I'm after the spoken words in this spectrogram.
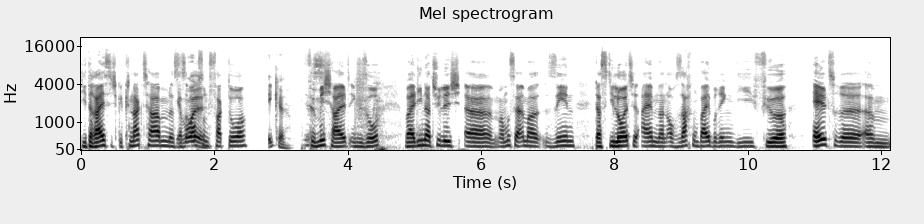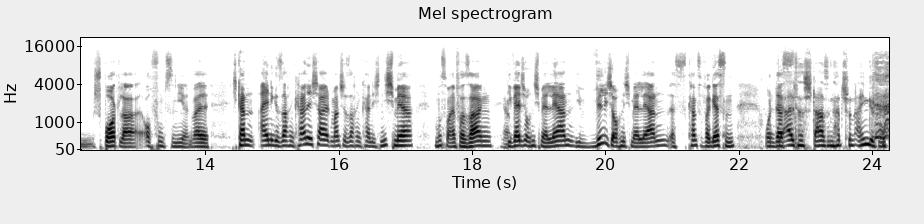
die 30 geknackt haben. Das Jawohl. ist auch so ein Faktor. Icke. Für yes. mich halt irgendwie so, weil die natürlich, äh, man muss ja immer sehen, dass die Leute einem dann auch Sachen beibringen, die für ältere ähm, Sportler auch funktionieren, weil ich kann einige Sachen kann ich halt, manche Sachen kann ich nicht mehr, muss man einfach sagen. Ja. Die werde ich auch nicht mehr lernen, die will ich auch nicht mehr lernen, das kannst du vergessen. Und das, Der Altersstarrsinn hat schon eingesetzt.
